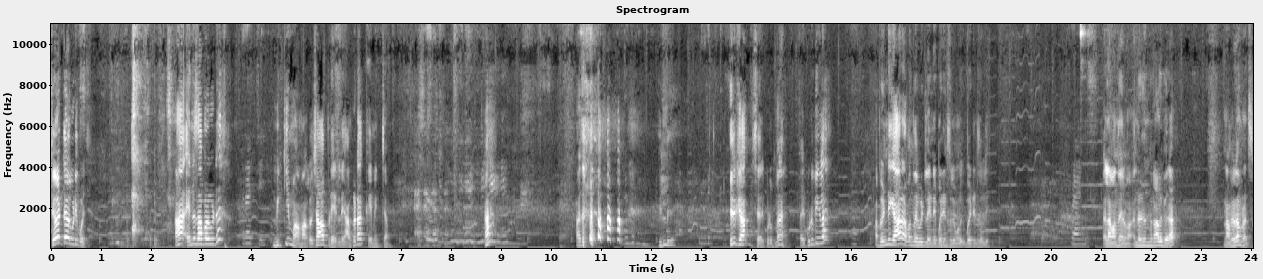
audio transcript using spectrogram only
ஷர்ட்டே குடி போச்சு. ஆ என்ன சாப்பாடு விட்டு? மிக்கி மாமாக்கள் சாப்பிடே இல்லையா? அவங்க கெமிச்சம் மிச்சம். ஆ? அது இல்லை இருக்கா? சரி கொடுப்பேன் சரி கொடுப்பீங்களா? அப்போ இன்னைக்கு யாரா வந்த வீட்டில் இன்னைக்கு பர்த்டேன்னு சொல்லி உங்களுக்கு பர்த்டேன்னு சொல்லி? எல்லாம் வந்து இந்த இந்த நாலு பேரா? நாலு பேரா ஃப்ரெண்ட்ஸ்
